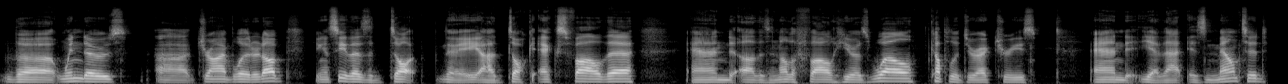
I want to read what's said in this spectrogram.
the Windows uh, drive loaded up. You can see there's a dot, a uh, docx file there, and uh, there's another file here as well, a couple of directories, and yeah, that is mounted.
